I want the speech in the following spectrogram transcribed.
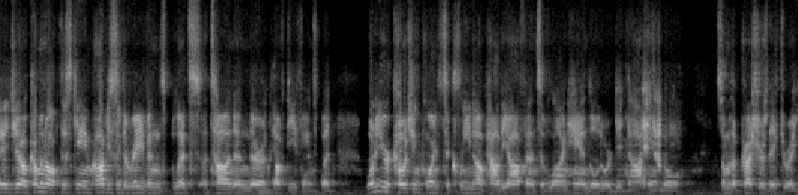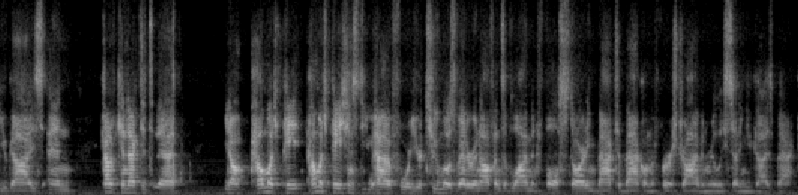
Hey, Joe, coming off this game, obviously the Ravens blitz a ton and they're a tough defense, but – what are your coaching points to clean up how the offensive line handled or did not handle some of the pressures they threw at you guys? And kind of connected to that, you know, how much pa- how much patience do you have for your two most veteran offensive linemen false starting back to back on the first drive and really setting you guys back?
